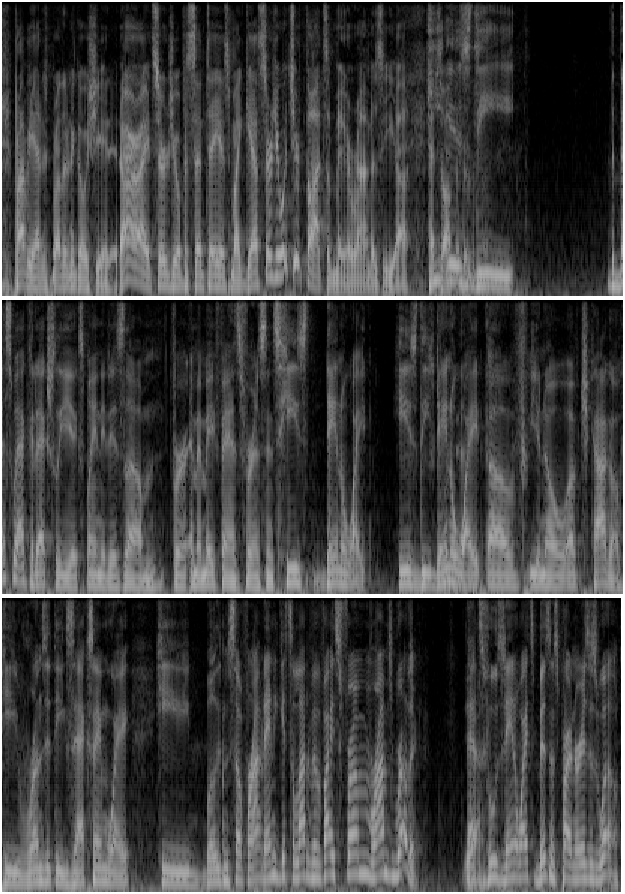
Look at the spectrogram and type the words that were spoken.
Probably had his brother negotiate it. All right, Sergio Vicente is my guest. Sergio, what's your thoughts of Mayor Rahm as he uh, heads he off into is the, the the best way I could actually explain it is um, for MMA fans, for instance, he's Dana White. He's the Dana White of you know of Chicago. He runs it the exact same way. He bullies himself around, and he gets a lot of advice from Rahm's brother. That's Yeah. who's Dana White's business partner is as well.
